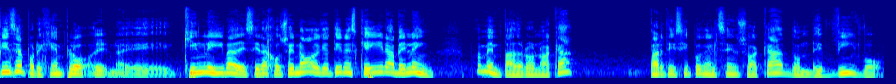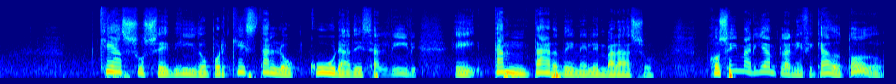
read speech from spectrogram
Piensa, por ejemplo, eh, ¿quién le iba a decir a José, no, que tienes que ir a Belén? No me empadrono acá, participo en el censo acá donde vivo. ¿Qué ha sucedido? ¿Por qué esta locura de salir eh, tan tarde en el embarazo? José y María han planificado todo.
